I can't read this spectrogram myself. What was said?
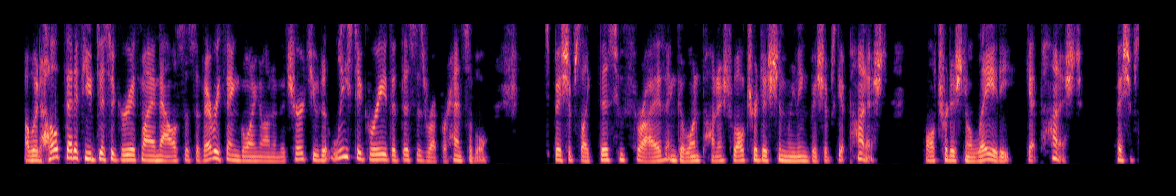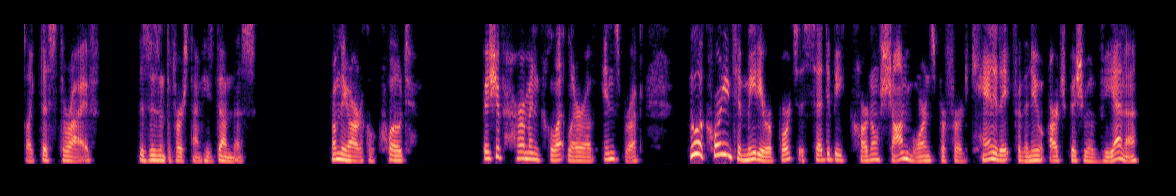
I would hope that if you disagree with my analysis of everything going on in the church, you'd at least agree that this is reprehensible. It's bishops like this who thrive and go unpunished while tradition leaning bishops get punished, while traditional laity get punished. Bishops like this thrive. This isn't the first time he's done this. From the article, quote, Bishop Hermann Glettler of Innsbruck, who according to media reports is said to be Cardinal Schönborn's preferred candidate for the new Archbishop of Vienna,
